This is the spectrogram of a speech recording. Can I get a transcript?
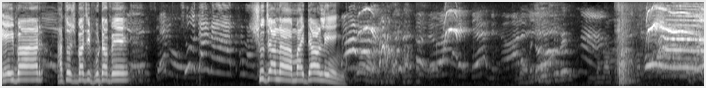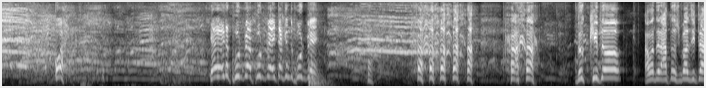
এইবার আতশবাজি ফুটাবে সুজানা মাই ডার্লিং এটা ফুটবে ফুটবে এটা কিন্তু ফুটবে। দুঃখিত। আমাদের আতশবাজিটা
